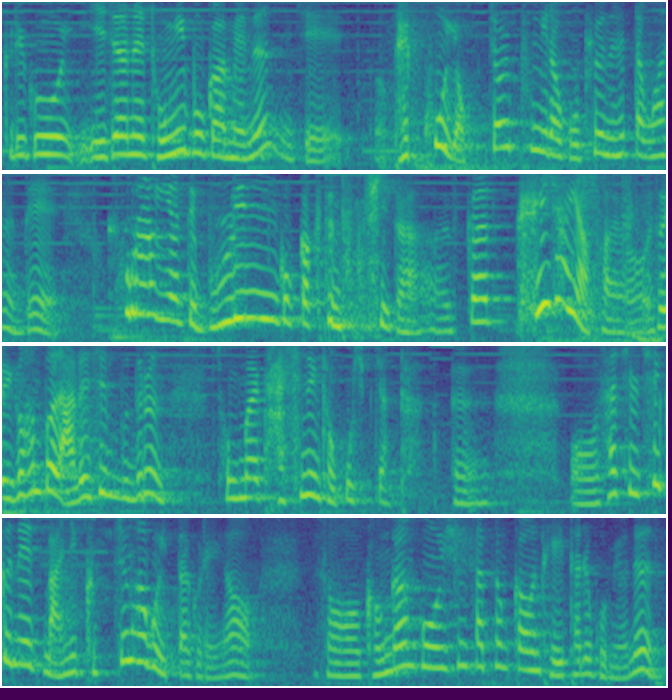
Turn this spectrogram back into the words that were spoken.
그리고 예전에 동의보감에는 이제 백호 역절풍이라고 표현을 했다고 하는데 호랑이한테 물린 것 같은 통증이다. 그러니까 굉장히 아파요. 그래서 이거 한번 앓으신 분들은 정말 다시는 겪고 싶지 않다. 예. 어, 사실 최근에 많이 급증하고 있다 그래요. 그래서 건강보험 심사평가원 데이터를 보면은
